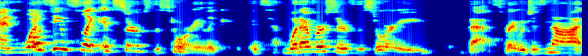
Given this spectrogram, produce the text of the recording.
and Well, what it seems like it serves the story. Like, it's whatever serves the story best, right? Which is not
